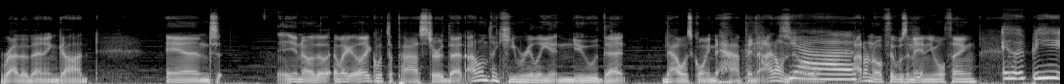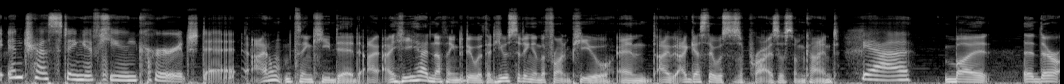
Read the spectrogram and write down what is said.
rather than in God. And you know, the, like like with the pastor that I don't think he really knew that that was going to happen. I don't Yeah. know. I don't know if it was an annual thing. It would be interesting if he encouraged it. I don't think he did. I, I, he had nothing to do with it. He was sitting in the front pew, and I, I guess there was a surprise of some kind. Yeah. But uh, there,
